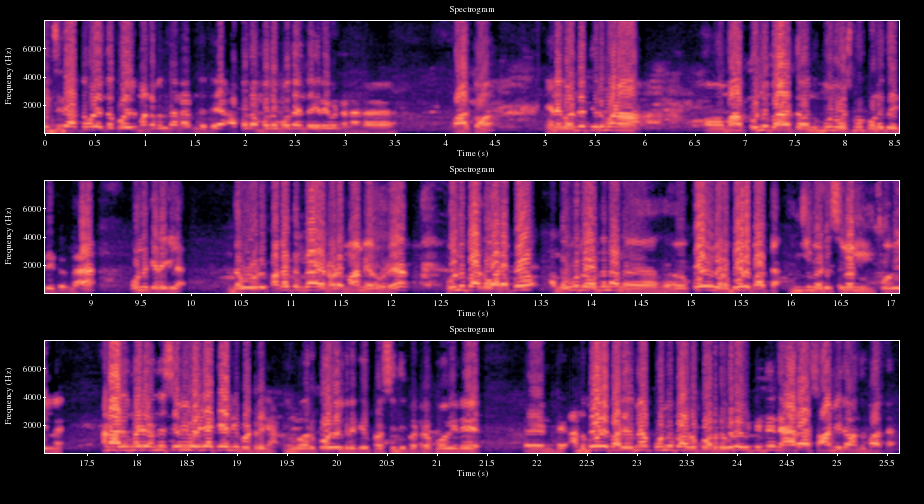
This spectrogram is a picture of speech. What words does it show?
நிச்சயதார்த்தம் கூட இந்த கோயில் மண்டபத்தில் தான் நடந்தது. அப்பதான் முத முத இந்த இறைவனை நாங்க பார்த்தோம். எனக்கு வந்து திருமணம் பொண்ணு பார்த்த வந்து மூணு வருஷமா பொண்ணு தேடிட்டு இருந்தேன். பொண்ணு கிடைக்கல. இந்த ஊர் பக்கத்துல தான் என்னோட மாமியார் ஊர். பொண்ணு பார்க்க வரப்போ அந்த ஊர்ல வந்து நான் கோவிலோட போர்டு பார்த்தேன். இஞ்சிமேடு சிவன் கோவில்னு. ஆனா அதுக்கு முன்னாடி வந்து செவி வழியா கேள்விப்பட்டிருக்கேன். இங்க ஒரு கோவில் இருக்கு பிரசித்தி பெற்ற கோவில். அந்த போர்டு பார்த்ததுமே பொண்ணு பார்க்க போறதை கூட விட்டுட்டு நேரா சாமி தான் வந்து பார்த்தேன்.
